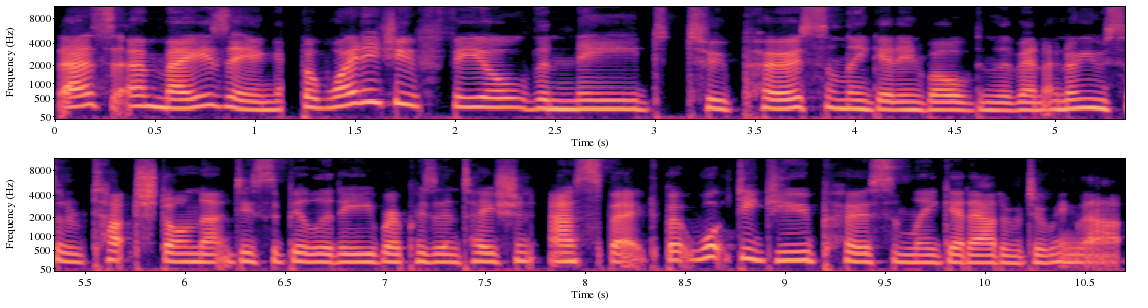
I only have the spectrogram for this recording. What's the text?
That's amazing. But why did you feel the need to personally get involved in the event? I know you sort of touched on that disability representation aspect, but what did you personally get out of doing that?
